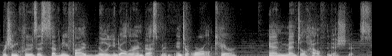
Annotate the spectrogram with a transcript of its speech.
which includes a $75 million investment into oral care and mental health initiatives.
